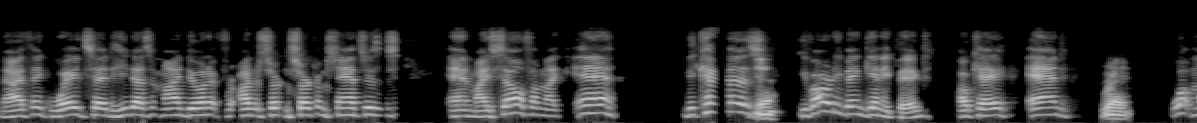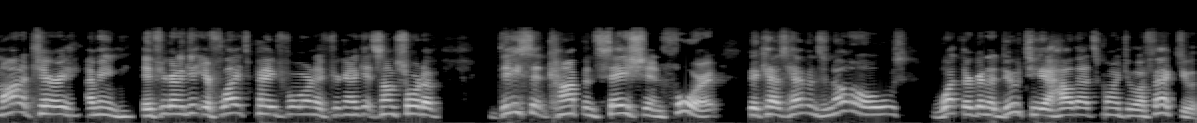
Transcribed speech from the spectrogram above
Now, I think Wade said he doesn't mind doing it for under certain circumstances, and myself, I'm like, eh, because yeah. you've already been guinea pigged, okay, and right what monetary i mean if you're going to get your flights paid for and if you're going to get some sort of decent compensation for it because heavens knows what they're going to do to you how that's going to affect you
